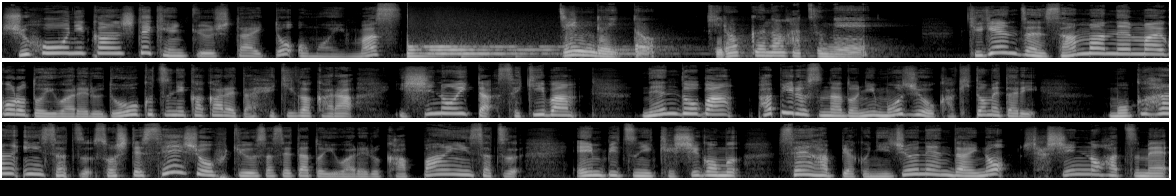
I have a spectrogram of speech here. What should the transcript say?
手法に関して研究したいと思います。人類と記録の発明。紀元前3万年前頃と言われる洞窟に描かれた壁画から石の板石板粘土板パピルスなどに文字を書き留めたり木版印刷そして聖書を普及させたと言われる活版印刷鉛筆に消しゴム1820年代の写真の発明。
